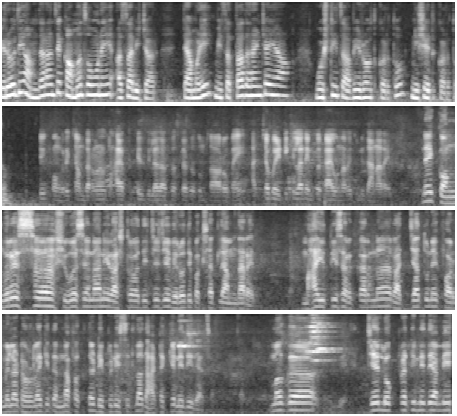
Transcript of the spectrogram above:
विरोधी आमदारांचे कामच होऊ नये असा विचार. त्यामुळे मी सत्ताधाऱ्यांच्या या गोष्टीचा विरोध करतो निषेध करतो. काँग्रेसच्या आमदारांना दहा टक्केच दिला जात असल्याचा तुमचा आरोप आहे. आजच्या बैठकीला नेमकं काय होणार आहे तुम्ही जाणार आहे? नाही काँग्रेस शिवसेना आणि राष्ट्रवादीचे जे विरोधी पक्षातले आमदार आहेत महायुती सरकारनं राज्यातून एक फॉर्म्युला ठरवला आहे की त्यांना फक्त डी पी डी सीतला दहा टक्के निधी द्यायचा. मग जे लोकप्रतिनिधी आम्ही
